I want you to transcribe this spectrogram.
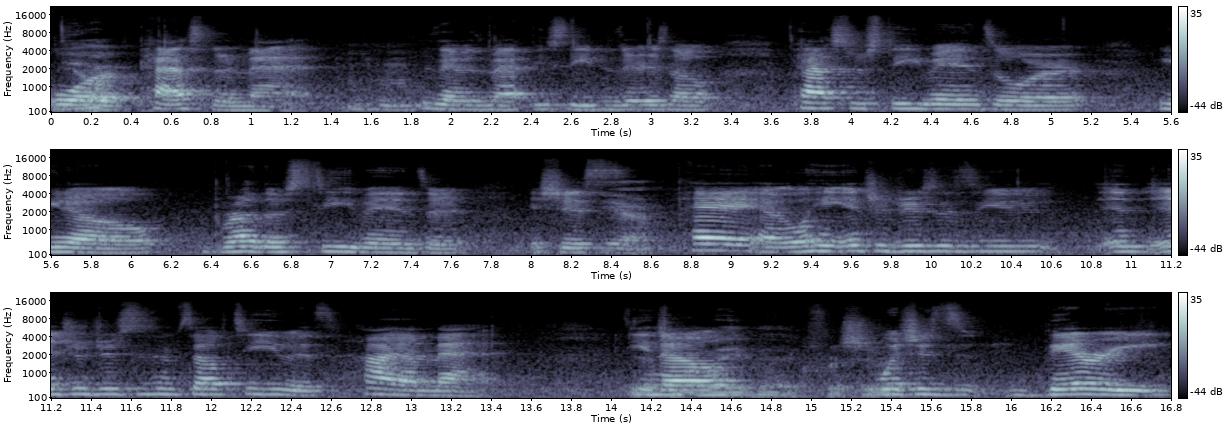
or Yep. Pastor Matt. Mhm. His name is Matthew Stevens. There is no Pastor Stevens or you know Brother Stevens or it's just Yeah. hey. And when he introduces you, in, introduces himself to you, is hi, I'm Matt. You know, my back for sure. which is very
